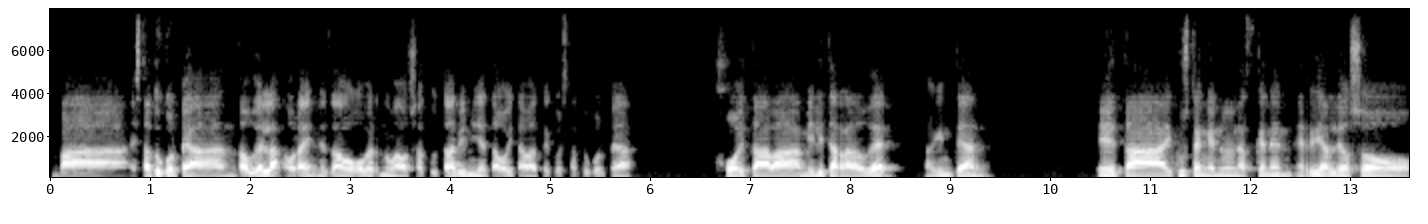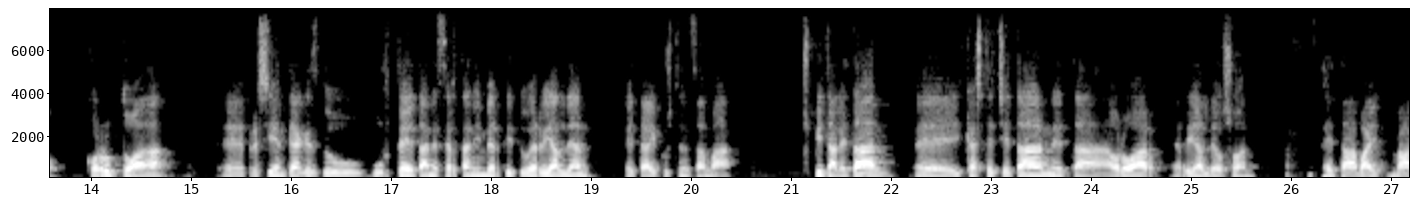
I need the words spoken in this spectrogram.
ba, estatu kolpean daudela, orain, ez dago gobernua osatuta, 2008 bateko estatu kolpea jo eta ba, militarra daude, agintean, eta ikusten genuen azkenen herrialde oso korruptoa da, e, presidenteak ez du urteetan ezertan inbertitu herrialdean, eta ikusten zen ba, ospitaletan, e, ikastetxetan eta oroar herrialde osoan. Eta bai, ba,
